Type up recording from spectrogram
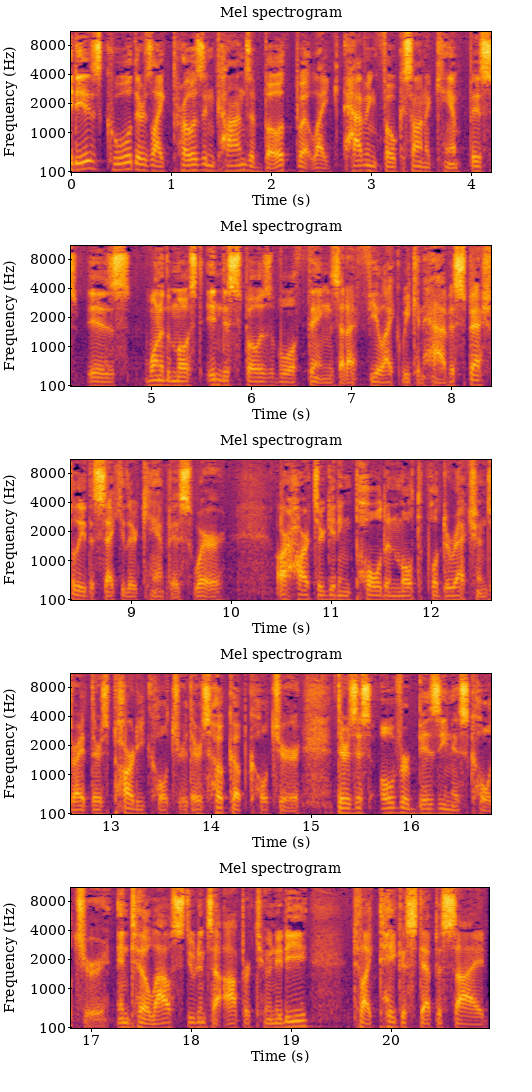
it is cool. There's like pros and cons of both, but like having focus on a campus is one of the most indisposable things that I feel like we can have, especially the secular campus where our hearts are getting pulled in multiple directions, right? There's party culture, there's hookup culture, there's this over busyness culture, and to allow students an opportunity to like take a step aside,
